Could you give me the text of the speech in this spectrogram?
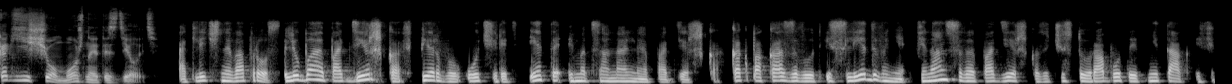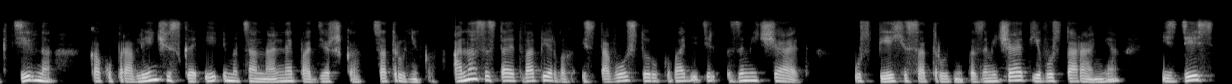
Как еще можно это сделать? Отличный вопрос. Любая поддержка, в первую очередь, это эмоциональная поддержка. Как показывают исследования, финансовая поддержка зачастую работает не так эффективно, как управленческая и эмоциональная поддержка сотрудников. Она состоит, во-первых, из того, что руководитель замечает успехи сотрудника, замечает его старания. И здесь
